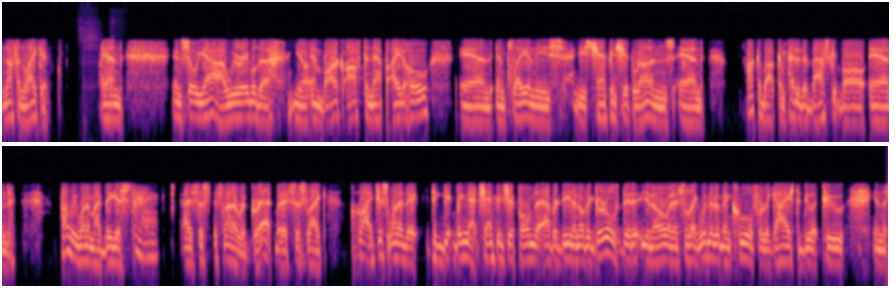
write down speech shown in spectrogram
nothing like it. And, and so yeah, we were able to you know embark off to Nampa, Idaho, and and play in these these championship runs. And talk about competitive basketball and probably one of my biggest it's just it's not a regret but it's just like oh i just wanted to to get bring that championship home to aberdeen. I know the girls did it you know and it's like wouldn't it have been cool for the guys to do it too in the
